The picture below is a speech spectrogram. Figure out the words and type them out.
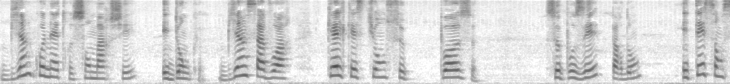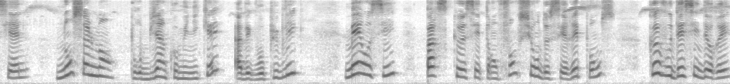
bien connaître son marché et donc bien savoir quelles questions se posent, se poser, pardon, est essentiel non seulement pour bien communiquer avec vos publics, mais aussi parce que c'est en fonction de ces réponses que vous déciderez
